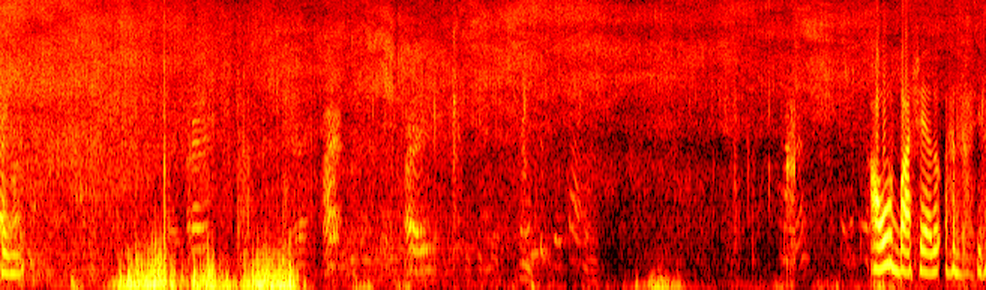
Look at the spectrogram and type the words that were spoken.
చేయండి ಅವ್ರ ಭಾಷೆ ಅದು ಅದು ಇಲ್ಲ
